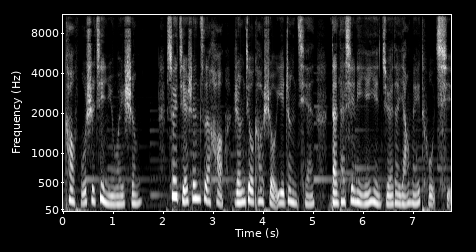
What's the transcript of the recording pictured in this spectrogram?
靠服侍妓女为生。虽洁身自好，仍旧靠手艺挣钱，但他心里隐隐觉得扬眉吐气，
